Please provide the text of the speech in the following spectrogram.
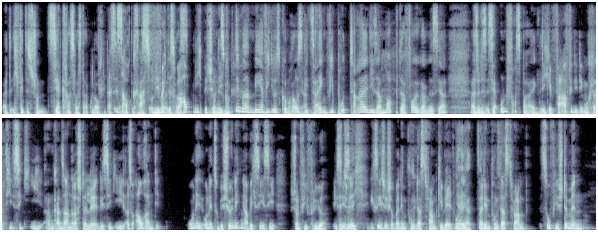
Also ich finde es schon sehr krass, was da abgelaufen das ist. Das ist auch krass ist und ich möchte es überhaupt nicht beschuldigen. Und es kommt immer mehr Videos kommen raus, ja. die zeigen, wie brutal dieser Mob da vorgegangen ist, ja. Also das ist ja unfassbar eigentlich. Die Gefahr für die Demokratie sehe an ganz anderer Stelle. Die sehe also auch an die ohne, ohne zu beschönigen, aber ich sehe sie schon viel früher. Ich sehe sie, ich sehe sie schon bei dem Punkt, dass Trump gewählt wurde, ja, ja, bei dem Punkt, dass Trump so viel Stimmen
